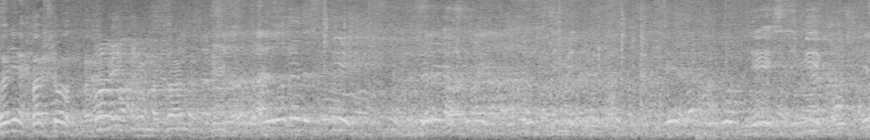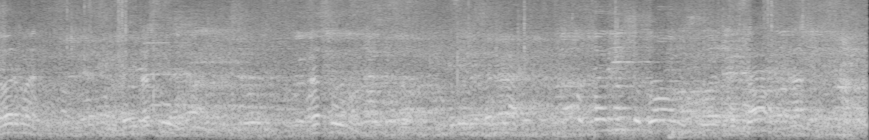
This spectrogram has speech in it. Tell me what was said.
Валя, пошел. Рамазана. Норма. Расулов. Расулов. Махтиев.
